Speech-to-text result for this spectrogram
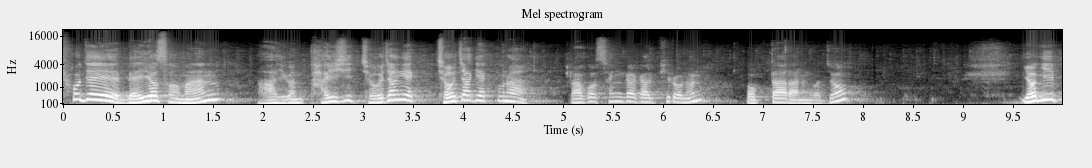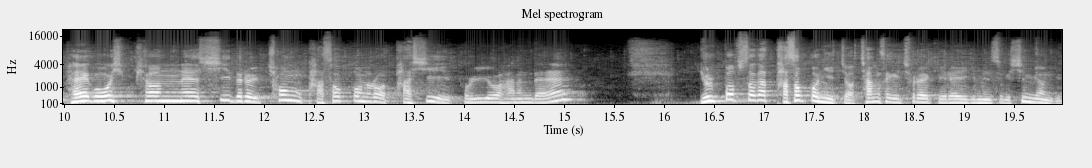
표제에 매여서만 아 이건 다윗이 저장했, 저작했구나라고 생각할 필요는 없다라는 거죠. 여기 150편의 시들을 총 다섯 권으로 다시 분류하는데 율법서가 다섯 권이 있죠. 창세기, 출애굽기, 레위기, 민수기, 신명기.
